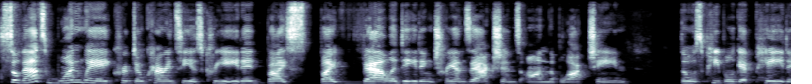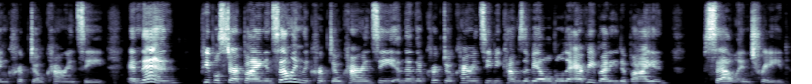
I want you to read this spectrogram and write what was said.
So that's one way cryptocurrency is created by by validating transactions on the blockchain those people get paid in cryptocurrency. And then people start buying and selling the cryptocurrency, and then the cryptocurrency becomes available to everybody to buy and sell and trade.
